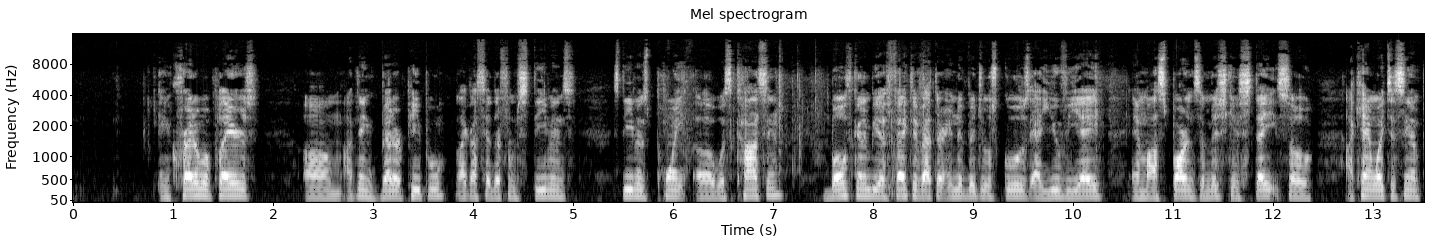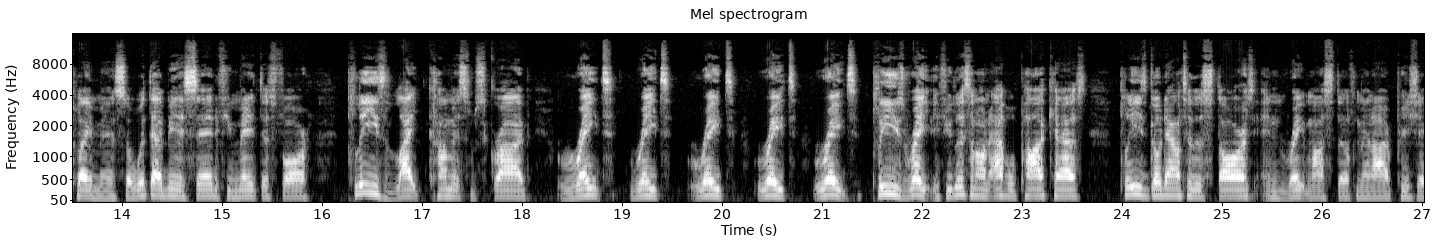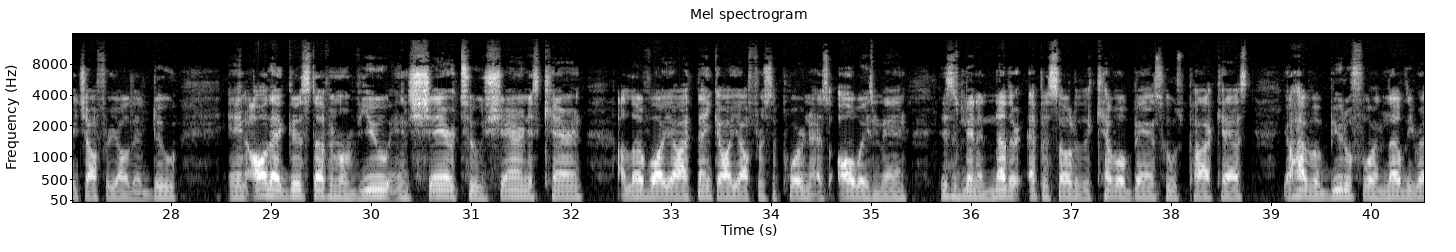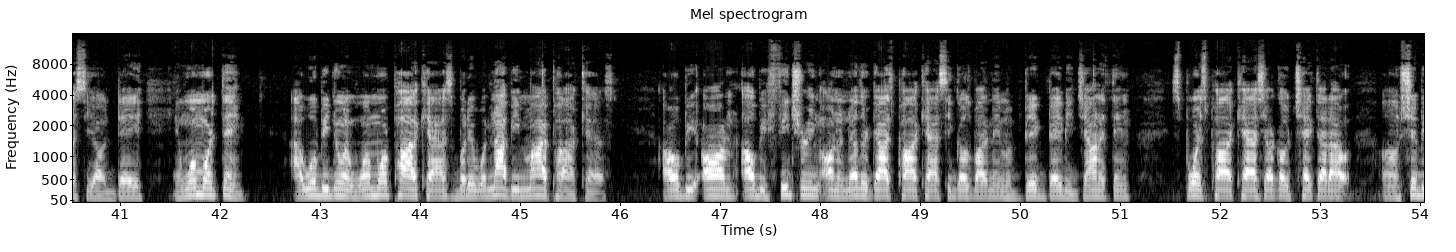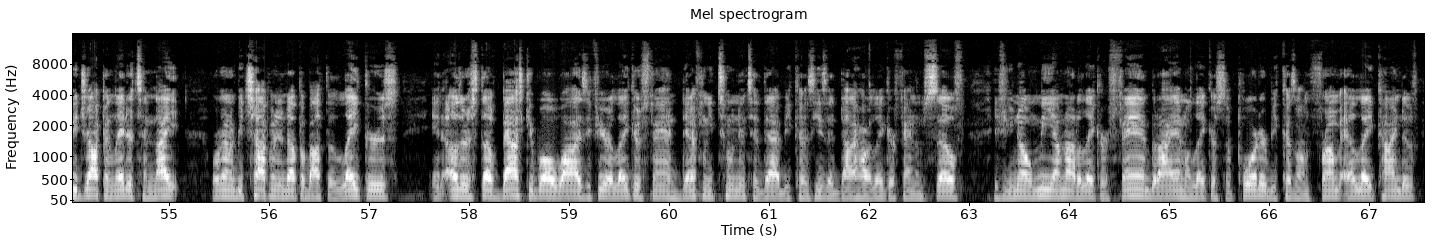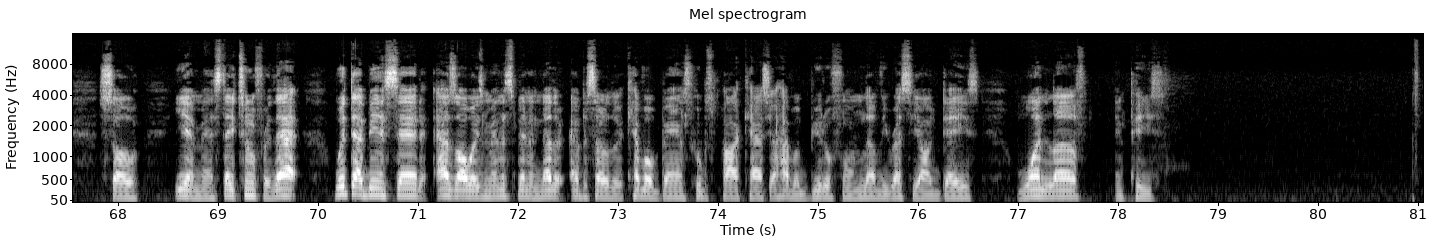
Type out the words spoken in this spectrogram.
incredible players. Um, I think better people. Like I said, they're from Stevens, Stevens Point, uh, Wisconsin. Both going to be effective at their individual schools at UVA and my Spartans of Michigan State. So I can't wait to see them play, man. So with that being said, if you made it this far, Please like, comment, subscribe, rate, rate, rate, rate, rate. Please rate. If you listen on Apple Podcasts, please go down to the stars and rate my stuff, man. I appreciate y'all for y'all that do. And all that good stuff and review and share too. Sharing is caring. I love all y'all. I thank all y'all for supporting as always, man. This has been another episode of the Kevo Bands Hoops podcast. Y'all have a beautiful and lovely rest of y'all day. And one more thing. I will be doing one more podcast, but it will not be my podcast. I will be on. I'll be featuring on another guy's podcast. He goes by the name of Big Baby Jonathan, sports podcast. Y'all go check that out. Um, should be dropping later tonight. We're gonna be chopping it up about the Lakers and other stuff basketball wise. If you're a Lakers fan, definitely tune into that because he's a diehard Laker fan himself. If you know me, I'm not a Laker fan, but I am a Laker supporter because I'm from LA, kind of. So yeah, man, stay tuned for that. With that being said, as always, man, this has been another episode of the Kevo Bands Hoops Podcast. Y'all have a beautiful and lovely rest of y'all days. One love and peace.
